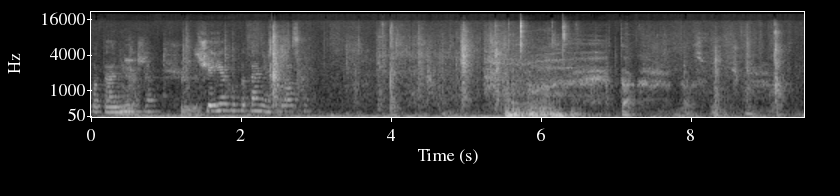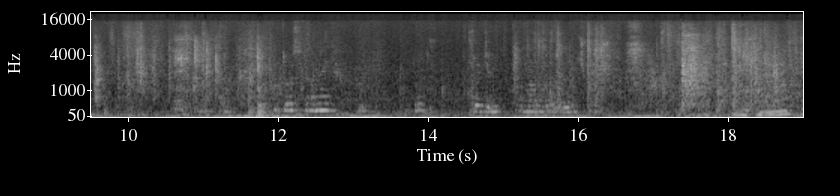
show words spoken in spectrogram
Клопотання вже. що є. Ще є клопотання, будь ласка. Так, зараз хвилиночку. Підозрюваний. Дудін Роман Володимирович, прошу. Хвилиночку.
